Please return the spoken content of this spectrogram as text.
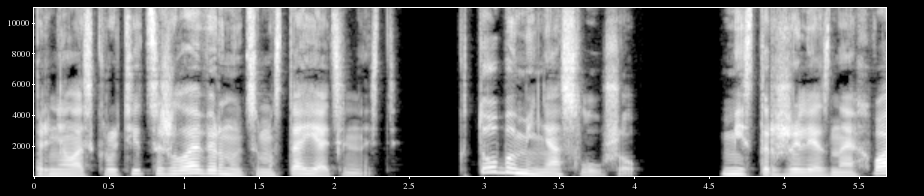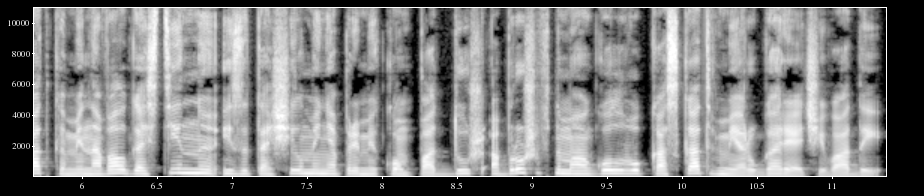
принялась крутиться, желая вернуть самостоятельность. Кто бы меня слушал? Мистер Железная Хватка миновал гостиную и затащил меня прямиком под душ, обрушив на мою голову каскад в меру горячей воды.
